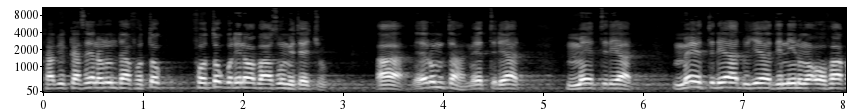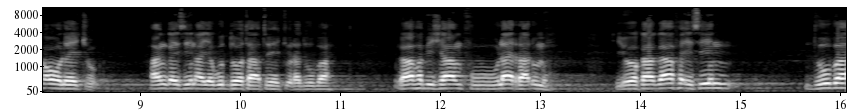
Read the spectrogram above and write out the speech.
ka bikka seenan hundaa fottoo godhee nama baasuu miti jechuudha heerumta meetti dhiyaadhu meetti dhiyaadhu meetti dhiyaadhu jee dinniinuma oofaa ka oolu jechuudha hanga isiin ayya guddoo taatu jechuudha duuba gaafa bishaan fuulaa irraa dhume yookaan gaafa isiin duuba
